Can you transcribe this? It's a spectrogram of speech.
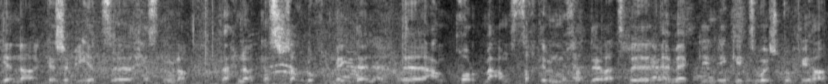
ديالنا كجمعية حسنونة. فإحنا كنشتغلوا في الميدان آه، عن قرب مع مستخدمي المخدرات في الأماكن اللي كيتواجدوا فيها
